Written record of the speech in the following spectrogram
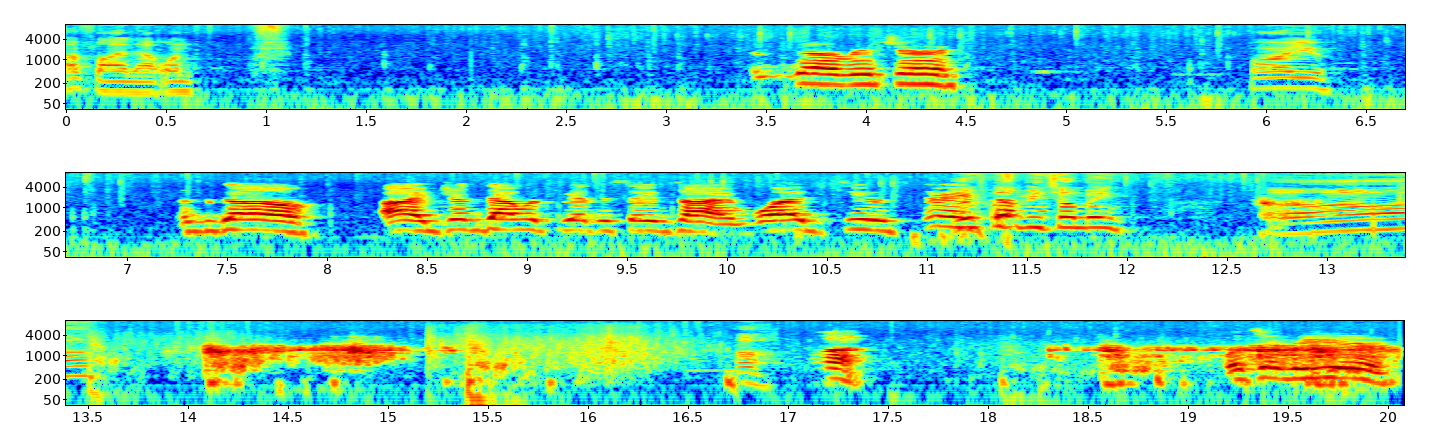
I'm flying that one. Let's go, Richard. Where are you? Let's go. Alright, jump down with me at the same time. One, two, three. Are you supposed to be jumping? Uh, What's over here?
